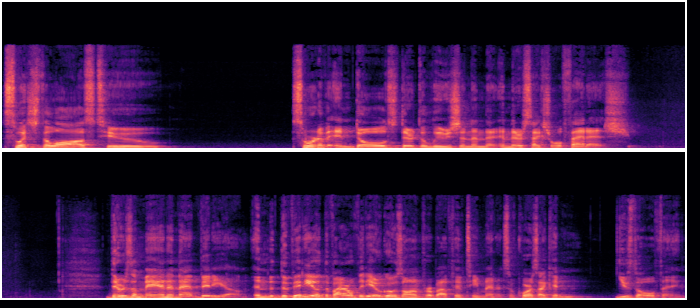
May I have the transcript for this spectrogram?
switch the laws to sort of indulge their delusion and, the, and their sexual fetish there's a man in that video, and the, the video, the viral video goes on for about 15 minutes. Of course, I couldn't use the whole thing.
